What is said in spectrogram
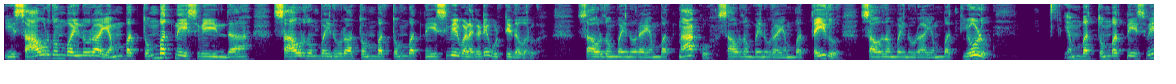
ಈ ಸಾವಿರದ ಒಂಬೈನೂರ ಎಂಬತ್ತೊಂಬತ್ತನೇ ಇಸ್ವಿಯಿಂದ ಸಾವಿರದ ಒಂಬೈನೂರ ತೊಂಬತ್ತೊಂಬತ್ತನೇ ಇಸ್ವಿ ಒಳಗಡೆ ಹುಟ್ಟಿದವರು. ಸಾವಿರದ ಒಂಬೈನೂರ ಎಂಬತ್ನಾಲ್ಕು, ಸಾವಿರದ ಒಂಬೈನೂರ ಎಂಬತ್ತೈದು, ಸಾವಿರದ ಒಂಬೈನೂರ ಎಂಬತ್ತೇಳು, ಎಂಬತ್ತೊಂಬತ್ತನೇ ಇಸ್ವಿ,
